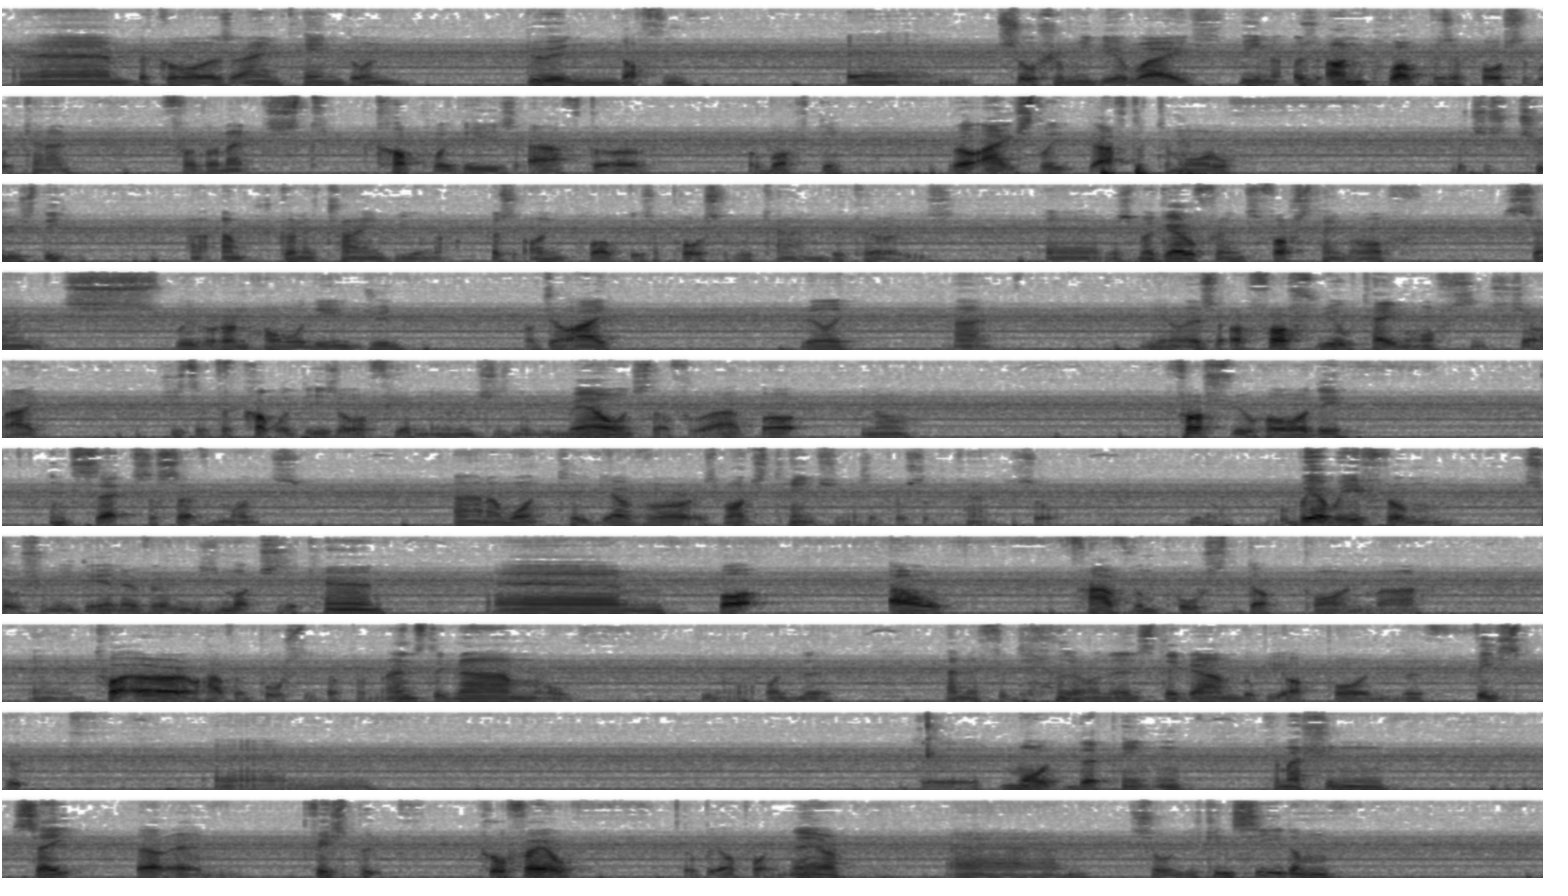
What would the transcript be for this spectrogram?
um, because I intend on doing nothing um, social media wise, being as unplugged as I possibly can for the next couple of days after my birthday. Well, actually, after tomorrow, which is Tuesday, I'm going to try and be as unplugged as I possibly can because um, it's my girlfriend's first time off since we were on holiday in June or July, really. And, you know, it's our first real time off since July. She's had a couple of days off here now and she's not been well and stuff like that, but, you know, first real holiday in six or seven months. And I want to give her as much attention as I possibly can. So, you know, be away from social media and everything as much as I can. Um, but I'll have them posted up on my um, Twitter. I'll have them posted up on my Instagram. You know, on the and if they're on Instagram, they'll be up on the Facebook. Um, the mod, the painting commission site, or um, Facebook profile. They'll be up on there, um, so you can see them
